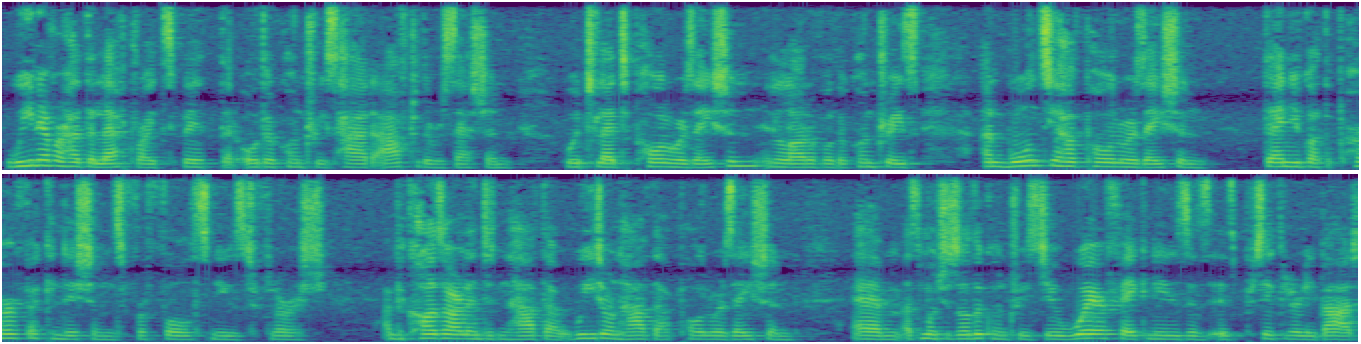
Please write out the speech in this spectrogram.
we never had the left right split that other countries had after the recession, which led to polarization in a lot of other countries. And once you have polarization, then you've got the perfect conditions for false news to flourish. And because Ireland didn't have that, we don't have that polarization um, as much as other countries do, where fake news is, is particularly bad.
